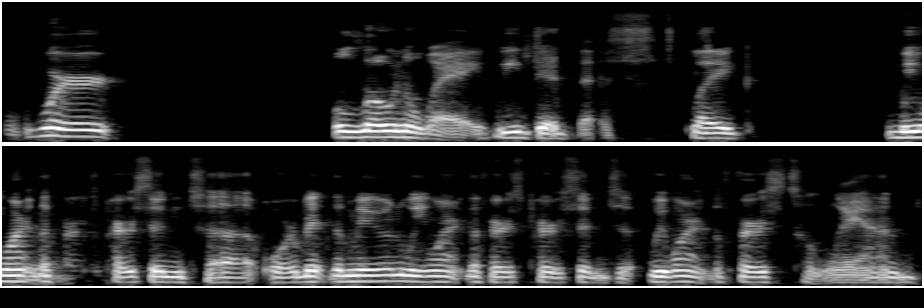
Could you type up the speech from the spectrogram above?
were blown away we did this. Like we weren't the first person to orbit the moon. We weren't the first person to we weren't the first to land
